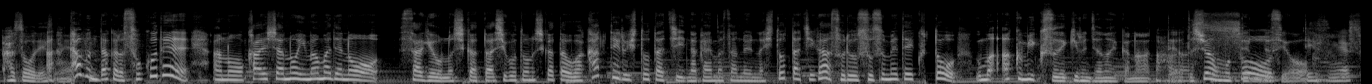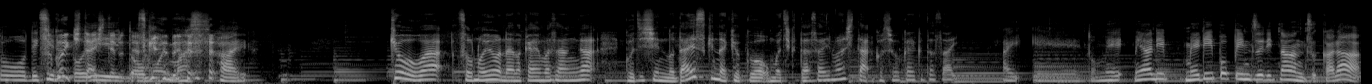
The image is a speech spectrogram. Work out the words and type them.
あそうですね。多分だからそこであの会社の今までの作業の仕方仕事の仕方を分かっている人たち中山さんのような人たちがそれを進めていくとうまくミックスできるんじゃないかなって私は思ってるんですよ。そうですね。そうできるといいと思います。はい。今日はそのような中山さんがご自身の大好きな曲をお持ちくださいましたご紹介くださいはい、えーと、メメアリメリー・ポピンズ・リターンズから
